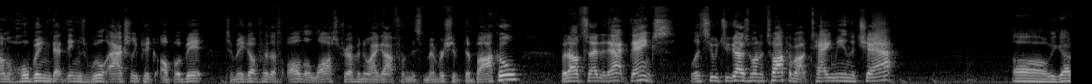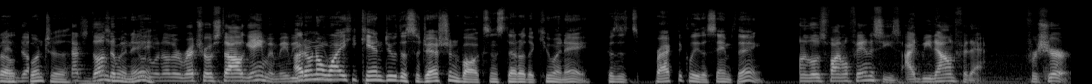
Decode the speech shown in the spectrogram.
I'm hoping that things will actually pick up a bit to make up for the, all the lost revenue I got from this membership debacle. But outside of that, thanks. Let's see what you guys want to talk about. Tag me in the chat. Oh, we got a and, uh, bunch of that's done. Q and A. another retro style game, and maybe I don't know why he can't do the suggestion box instead of the Q and A because it's practically the same thing. One of those Final Fantasies, I'd be down for that for sure.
